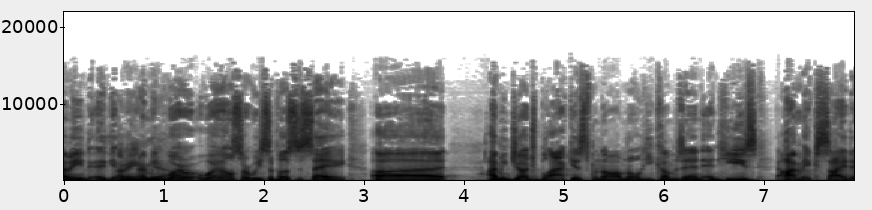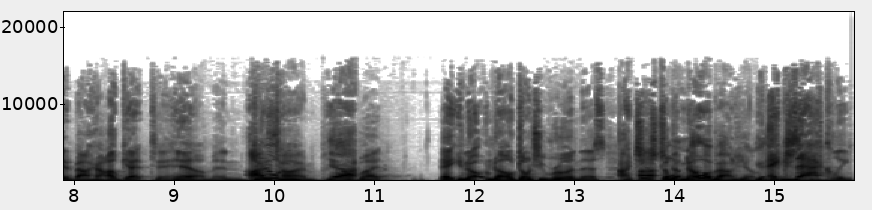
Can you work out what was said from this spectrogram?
I mean, I mean, I mean, yeah. what, what else are we supposed to say? Uh, I mean, Judge Black is phenomenal. He comes in and he's. I'm excited about him. I'll get to him in I due don't- time. yeah. but hey, you know, no, don't you ruin this? I just Uh, don't know about him. Exactly.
